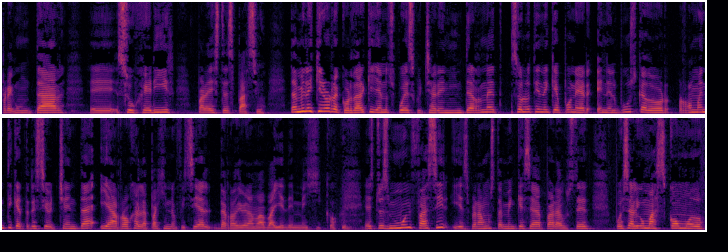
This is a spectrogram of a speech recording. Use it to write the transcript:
preguntar, eh, sugerir para este espacio. También le quiero recordar que ya nos puede escuchar en internet. Solo tiene que poner en el buscador Romántica 1380 y arroja la página oficial de Radiograma Valle de México. Esto es muy fácil y esperamos también que sea para usted pues algo más cómodo.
